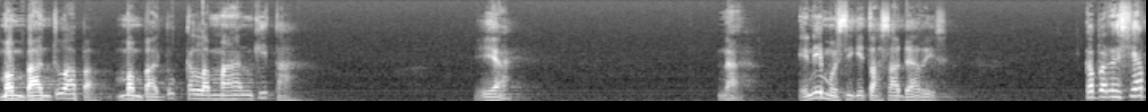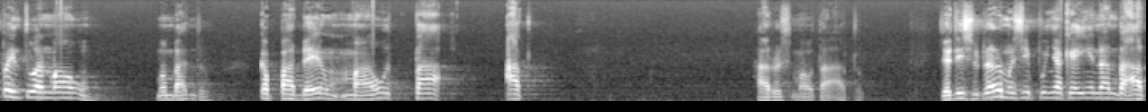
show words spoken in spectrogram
Membantu apa? Membantu kelemahan kita. Ya. Nah, ini mesti kita sadari. Kepada siapa yang Tuhan mau membantu? Kepada yang mau taat. Harus mau taat. Jadi saudara mesti punya keinginan taat.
